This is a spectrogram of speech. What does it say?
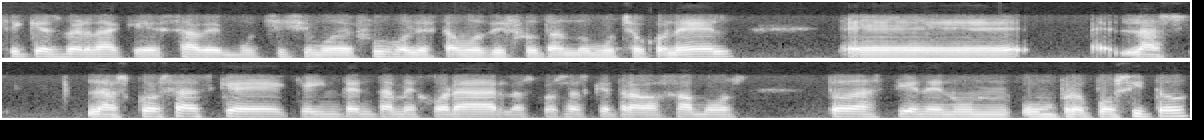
sí que es verdad que sabe muchísimo de fútbol, estamos disfrutando mucho con él. las, las cosas que, que, intenta mejorar, las cosas que trabajamos, todas tienen un, un propósito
